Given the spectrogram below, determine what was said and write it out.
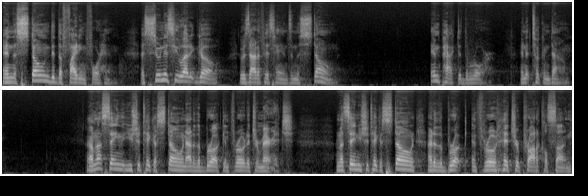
And the stone did the fighting for him. As soon as he let it go, it was out of his hands. And the stone impacted the roar and it took him down. Now, I'm not saying that you should take a stone out of the brook and throw it at your marriage. I'm not saying you should take a stone out of the brook and throw it at your prodigal son.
